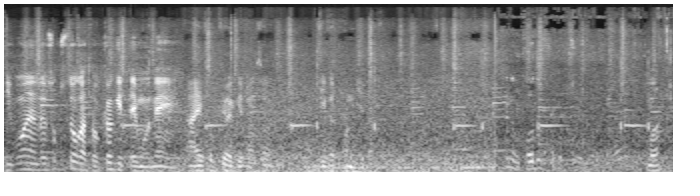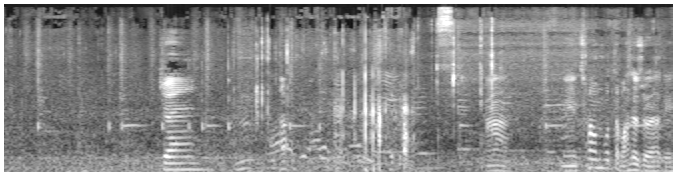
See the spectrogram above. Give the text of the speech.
이번에도 숙소가 도쿄기 때문에 아예 도쿄역이라서 이거 탑니다. 핸드폰 걷을 수가 없어. 뭐? 짠. 아. 아, 네 처음부터 마셔줘야 돼.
